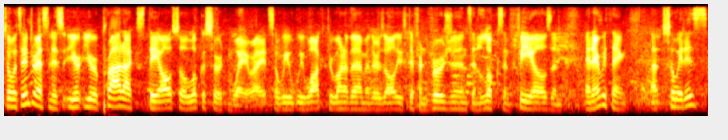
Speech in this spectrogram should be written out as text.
So what's interesting is your, your products, they also look a certain way, right? So we, we walked through one of them and there's all these different versions and looks and feels and, and everything. Uh, so it is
